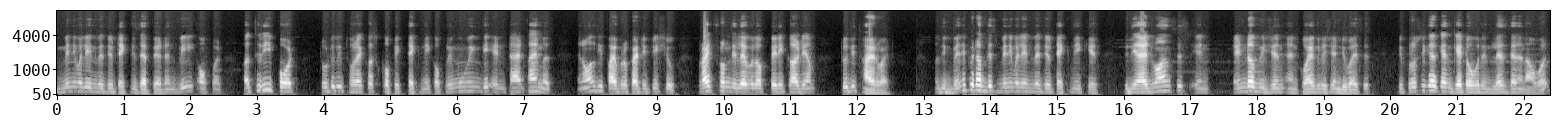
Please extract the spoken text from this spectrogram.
minimally invasive techniques appeared and we offered a three-port totally thoracoscopic technique of removing the entire thymus and all the fibrofatty tissue right from the level of pericardium to the thyroid. Now, the benefit of this minimally invasive technique is with the advances in endovision and coagulation devices, the procedure can get over in less than an hour.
